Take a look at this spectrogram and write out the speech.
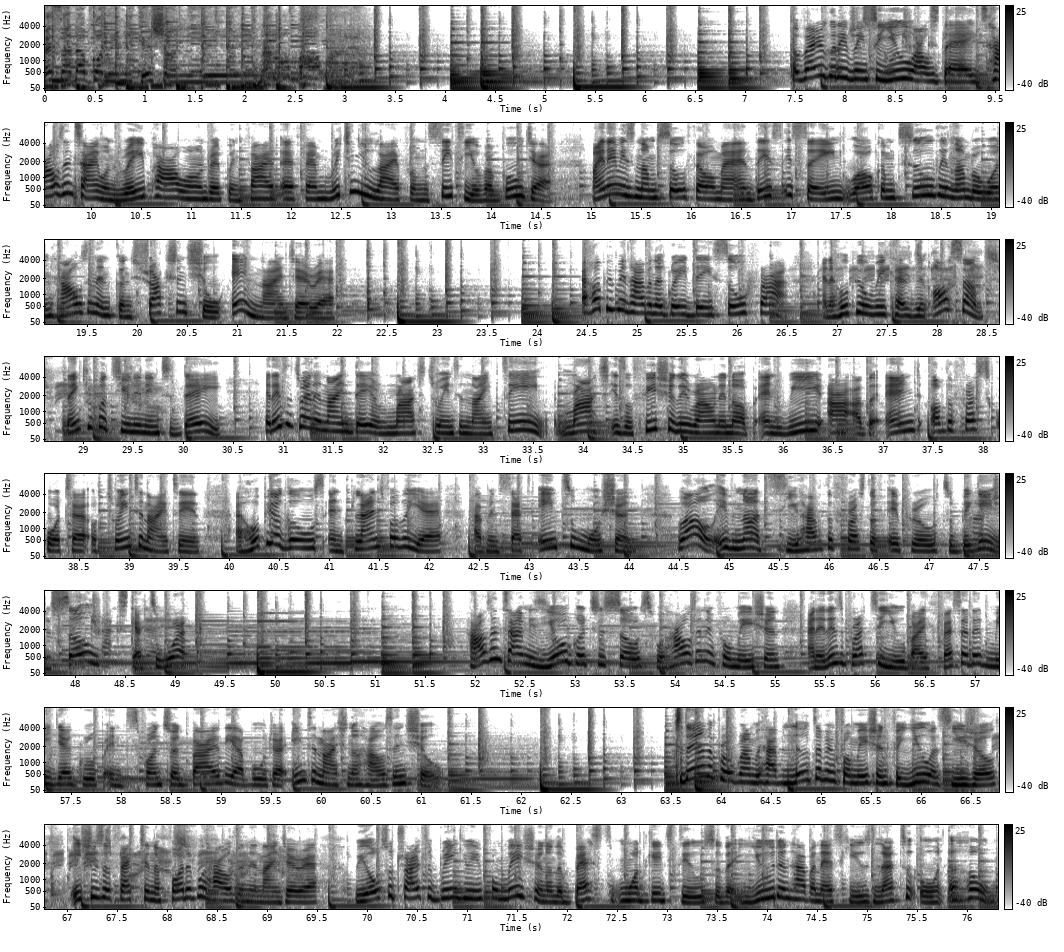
Versada communication, yeah. Na number A very good evening to you out there. It's housing time on Ray Power 100.5 FM, reaching you live from the city of Abuja. My name is Namso Thelma, and this is saying welcome to the number one housing and construction show in Nigeria. I hope you've been having a great day so far, and I hope your week has been awesome. Thank you for tuning in today. It is the 29th day of March 2019. March is officially rounding up, and we are at the end of the first quarter of 2019. I hope your goals and plans for the year have been set into motion. Well, if not, you have the 1st of April to begin, so get to work. Housing Time is your go-to source for housing information and it is brought to you by Fesadeb Media Group and sponsored by the Abuja International Housing Show. Today on the program, we have loads of information for you as usual, issues affecting affordable housing in Nigeria. We also try to bring you information on the best mortgage deals so that you don't have an excuse not to own a home.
